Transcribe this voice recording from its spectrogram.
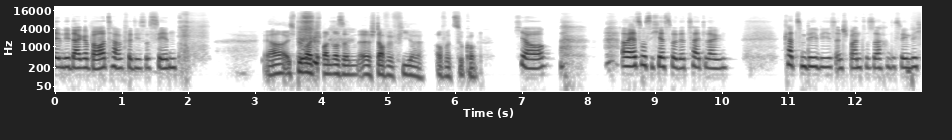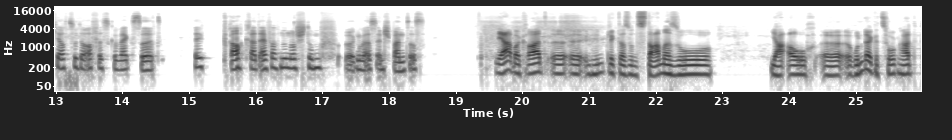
den die da gebaut haben für diese Szenen. ja, ich bin mal gespannt, was in äh, Staffel 4 auf uns zukommt. Ja. Aber jetzt muss ich erst mal eine Zeit lang Katzenbabys, entspannte Sachen. Deswegen bin ich ja auch zu The Office gewechselt. Ich brauche gerade einfach nur noch stumpf irgendwas Entspanntes. Ja, aber gerade äh, äh, im Hinblick, dass uns Starmer so ja auch äh, runtergezogen hat.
